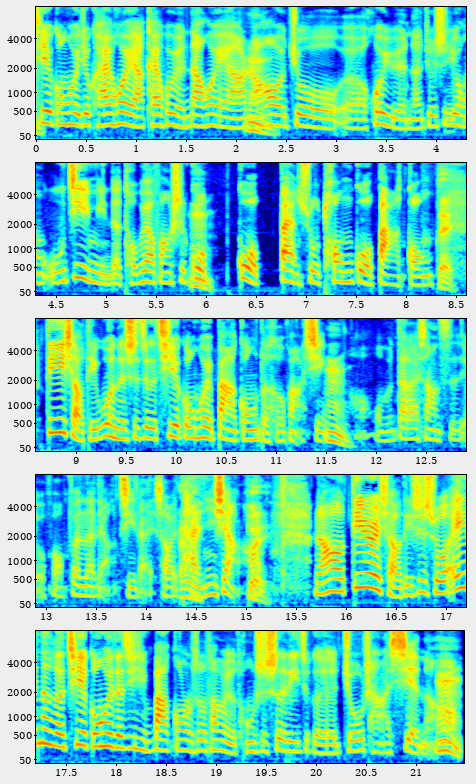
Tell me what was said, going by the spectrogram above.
企业工会就开会啊，开会员。大会啊，然后就呃，会员呢，就是用无记名的投票方式过、嗯、过。半数通过罢工。对，第一小题问的是这个企业工会罢工的合法性。嗯，好，我们大概上次有分分了两集来稍微谈一下。欸、对，然后第二小题是说，哎，那个企业工会在进行罢工的时候，他们有同时设立这个纠察线啊，嗯、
